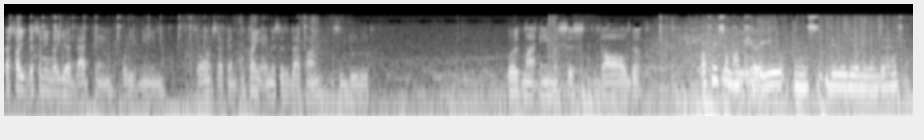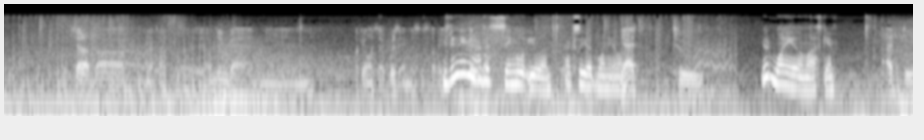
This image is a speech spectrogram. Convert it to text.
That's why. That's when you know you had bad ping. What do you mean? Okay, one second. I'm putting aim assist back on. This is doo doo. Where's my aim assist, dog? Me somehow carry you, and this, these are the only ones I have. Shut up, dog. I'm. I'm doing bad, man. Okay, one sec. Where's the aim assist? Okay. You didn't even have go. a single elim. Actually, you had one elim. Yeah, two. You had one elim last game. I had two.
